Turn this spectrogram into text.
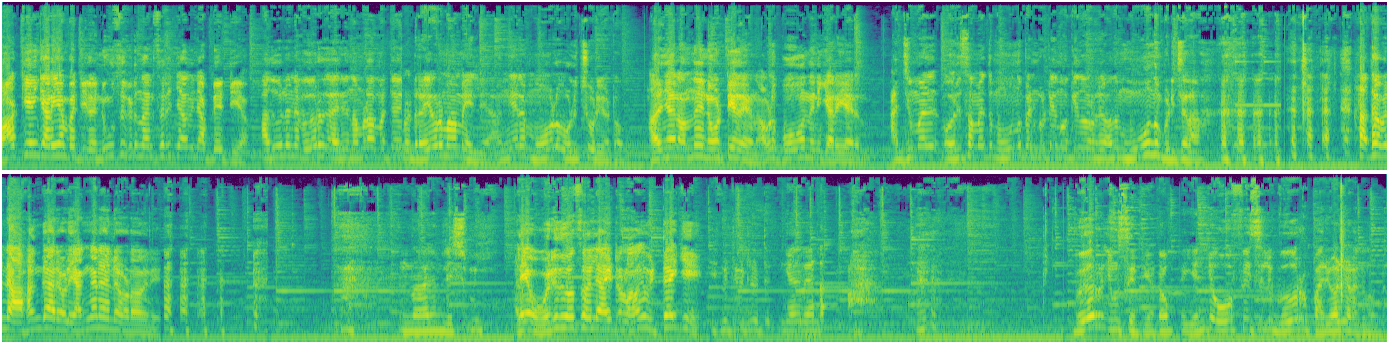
ബാക്കി എനിക്ക് അറിയാൻ പറ്റില്ല ന്യൂസ് കിട്ടുന്ന അനുസരിച്ച് ഞാൻ അപ്ഡേറ്റ് ചെയ്യാം. അതുപോലെ തന്നെ വേറെ കാര്യം നമ്മുടെ മറ്റേ ഡ്രൈവർ മാമയില്ലേ അങ്ങനെ മോൾ ഒളിച്ചോടി കേട്ടോ. അത് ഞാൻ അന്നേ നോട്ട് ചെയ്തതാണ്. അവൾ പോകുമെന്ന് എനിക്ക് അറിയായിരുന്നു അജ്മൽ ഒരു സമയത്ത് മൂന്ന് പെൺകുട്ടിയെ നോക്കി എന്ന് പറഞ്ഞു. അത് മൂന്നും പിടിച്ചടാ അത് അവന്റെ അഹങ്കാരമുള്ളി അങ്ങനെ തന്നെ വേണം അവന്. എന്നാലും ലക്ഷ്മി. അല്ലെ ഒരു ദിവസമല്ലേ ആയിട്ടുള്ളൂ. അങ്ങ് വിട്ടേക്ക്. വിട്ട് വിട്ട് വിട്ട്. ഞാൻ വേണ്ട. വേറൊരു ന്യൂസ് കിട്ടി കേട്ടോ എന്റെ ഓഫീസിൽ വേറൊരു പരിപാടി നടക്കുന്നുണ്ട്.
